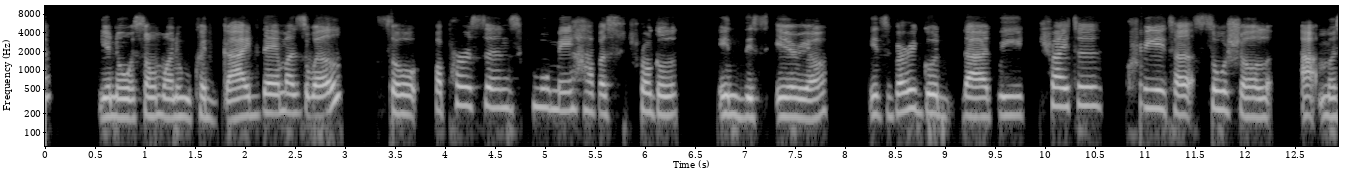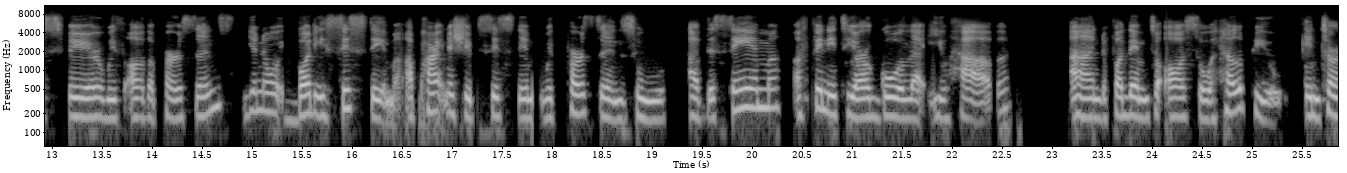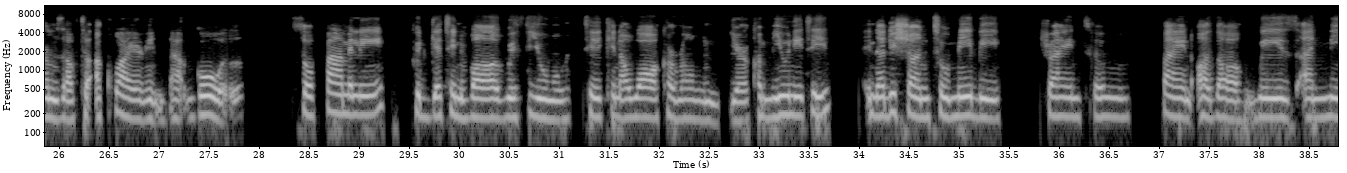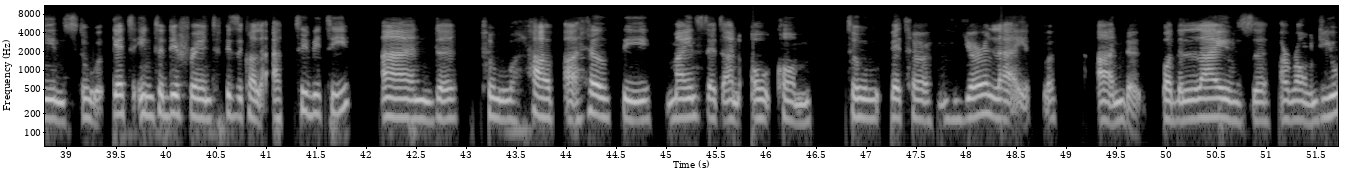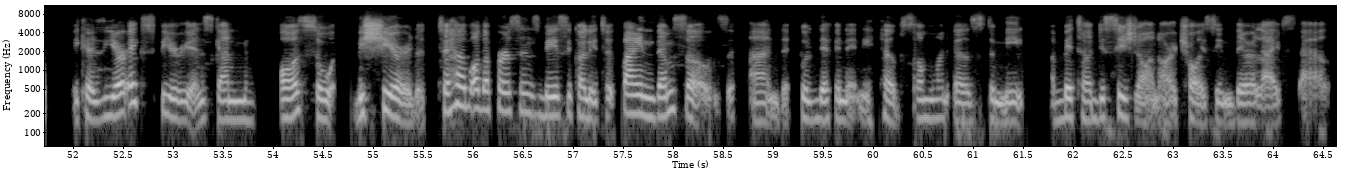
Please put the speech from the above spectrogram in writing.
you know, someone who could guide them as well. So for persons who may have a struggle in this area, it's very good that we try to create a social atmosphere with other persons, you know, body system, a partnership system with persons who have the same affinity or goal that you have, and for them to also help you in terms of to acquiring that goal. So family, could get involved with you taking a walk around your community, in addition to maybe trying to find other ways and means to get into different physical activity and to have a healthy mindset and outcome to better your life and for the lives around you because your experience can also be shared to help other persons basically to find themselves and will definitely help someone else to make a better decision or choice in their lifestyle.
